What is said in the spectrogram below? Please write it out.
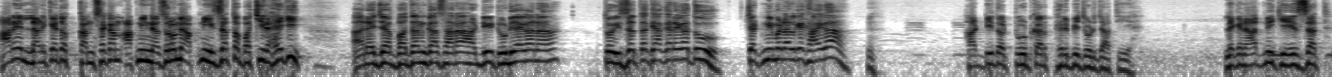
अरे लड़के तो कम से कम अपनी नज़रों में अपनी इज़्ज़त तो बची रहेगी। अरे जब बदन का सारा हड्डी टूट जाएगा ना तो इज़्ज़त का क्या करेगा तू? चटनी में डाल के खाएगा? हड्डी तो टूटकर फिर भी जुड़ जाती है। लेकिन आदमी की इज़्ज़त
